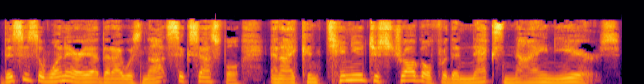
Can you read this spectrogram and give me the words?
This is the one area that I was not successful and I continued to struggle for the next nine years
